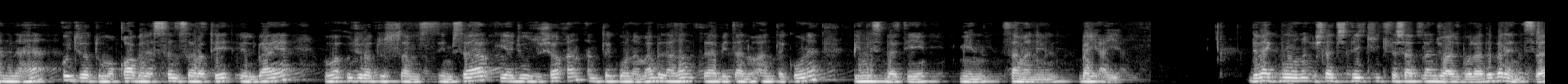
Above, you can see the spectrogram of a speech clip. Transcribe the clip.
أنها أجرة مقابل السمسرة للبائع وأجرة السمسار يجوز شرعا أن تكون مبلغا ثابتا وأن تكون بنسبة من ثمن البيع demak buni ishlatishlik ikkita shart bilan joiz bo'ladi birinchisi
